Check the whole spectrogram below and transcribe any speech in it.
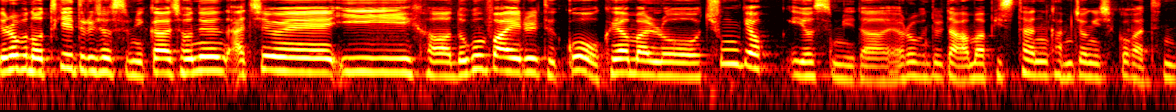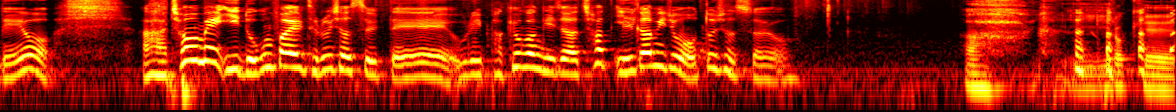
여러분 어떻게 들으셨습니까? 저는 아침에 이 어, 녹음 파일을 듣고 그야말로 충격이었습니다. 여러분들도 아마 비슷한 감정이실 것 같은데요. 아 처음에 이 녹음 파일 들으셨을 때 우리 박효관 기자 첫 일감이 좀 어떠셨어요? 아 이- 이렇게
